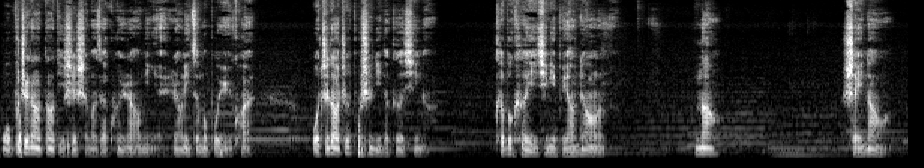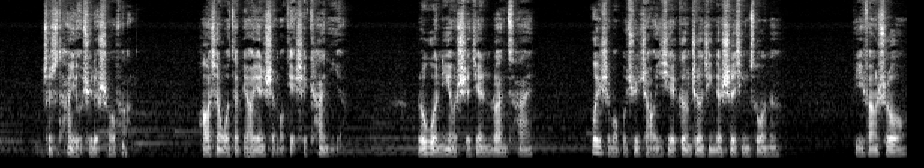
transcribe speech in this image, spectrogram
我不知道到底是什么在困扰你，让你这么不愉快。我知道这不是你的个性啊，可不可以请你不要闹了？闹？谁闹啊？真是太有趣的说法了，好像我在表演什么给谁看一样。如果你有时间乱猜，为什么不去找一些更正经的事情做呢？比方说，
